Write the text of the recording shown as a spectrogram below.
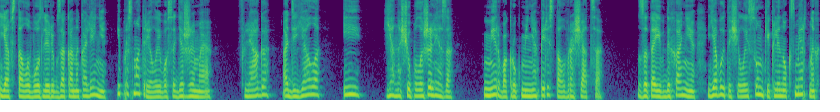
Я встала возле рюкзака на колени и просмотрела его содержимое. Фляга, одеяло и... Я нащупала железо. Мир вокруг меня перестал вращаться. Затаив дыхание, я вытащила из сумки клинок смертных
